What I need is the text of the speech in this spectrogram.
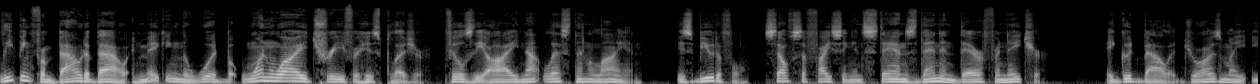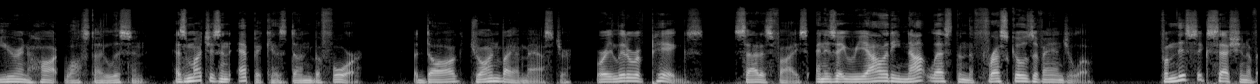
leaping from bough to bough and making the wood but one wide tree for his pleasure, fills the eye not less than a lion, is beautiful, self sufficing, and stands then and there for nature. A good ballad draws my ear and heart whilst I listen, as much as an epic has done before. A dog, drawn by a master, or a litter of pigs, satisfies, and is a reality not less than the frescoes of Angelo. From this succession of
